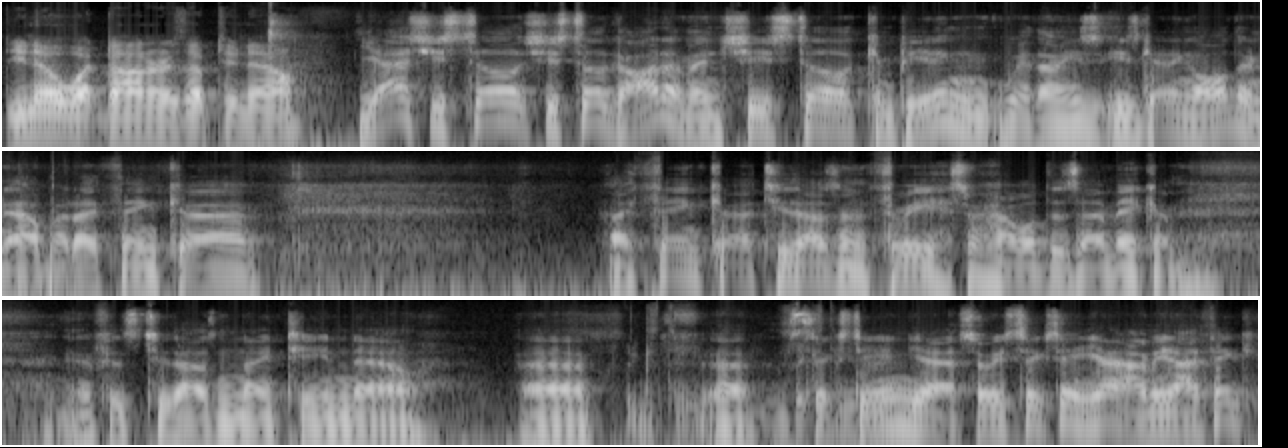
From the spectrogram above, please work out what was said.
Do you know what Donner is up to now? Yeah, she's still she's still got him, and she's still competing with him. He's he's getting older now, but I think. Uh, I think uh, 2003. So how old does that make him? If it's 2019 now. Uh, 16. Uh, 16, 16 yeah. So he's 16. Yeah, I mean, I think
